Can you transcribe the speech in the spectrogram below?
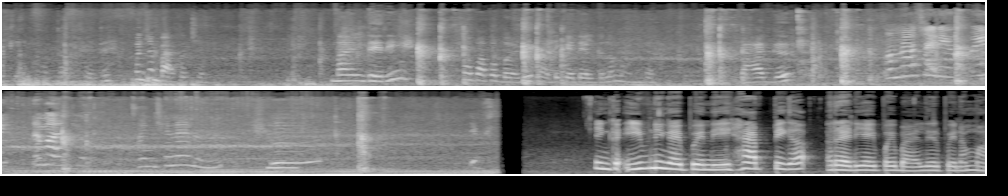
అట్లా. మొత్తానికి అయితే కొంచెం బ్యాక్ వచ్చింది బయలుదేరి మా పాప బర్త్డే పార్టీకి అయితే వెళ్తున్నాం అందరం. బ్యాగ్ మమ్మీ ఒకసారి ఇవ్వి. నేను మంచి- మంచిగానే ఉన్నా. ఇంకా ఈవినింగ్ అయిపోయింది. హ్యాపీగా రెడీ అయిపోయి బయలుదేరిపోయినాం. మా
